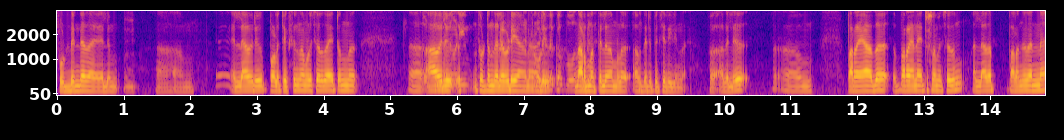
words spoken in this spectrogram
ഫുഡിന്റെതായാലും എല്ലാ ഒരു പൊളിറ്റിക്സിൽ നമ്മൾ ചെറുതായിട്ടൊന്ന് ആ, ഒരു തൊട്ടും തലോടിയാണ് ഒരു നർമ്മത്തിൽ നമ്മൾ അവതരിപ്പിച്ചിരിക്കുന്നത് അപ്പോൾ അതിൽ പറയാതെ പറയാനായിട്ട് ശ്രമിച്ചതും അല്ലാതെ പറഞ്ഞു തന്നെ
